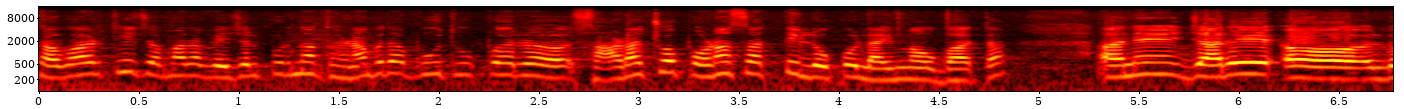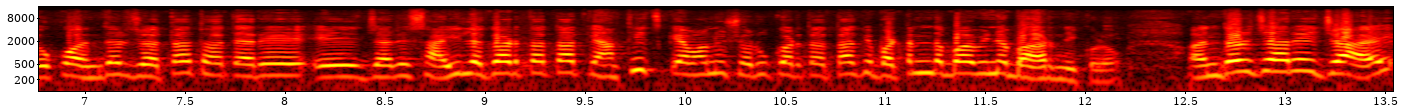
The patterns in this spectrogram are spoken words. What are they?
સવારથી જ અમારા વેજલપુરના ઘણા બધા બૂથ ઉપર સાડા છ પોણા સાતથી લોકો લાઈનમાં ઊભા હતા. અને જ્યારે લોકો અંદર જતા હતા ત્યારે એ જ્યારે સાઈ લગાડતા હતા ત્યાંથી જ કહેવાનું શરૂ કરતા હતા કે બટન દબાવીને બહાર નીકળો. અંદર જ્યારે જાય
